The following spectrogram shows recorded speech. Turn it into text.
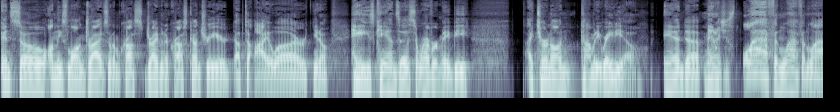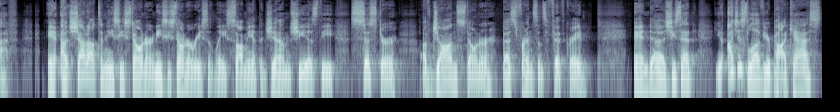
And so on these long drives when I'm cross driving across country or up to Iowa or you know Hays, Kansas or wherever it may be, I turn on comedy radio and uh, man, I just laugh and laugh and laugh. And uh, shout out to Nisi Stoner. Nisi Stoner recently saw me at the gym. She is the sister of John Stoner, best friend since the fifth grade. And uh, she said, "You know, I just love your podcast.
